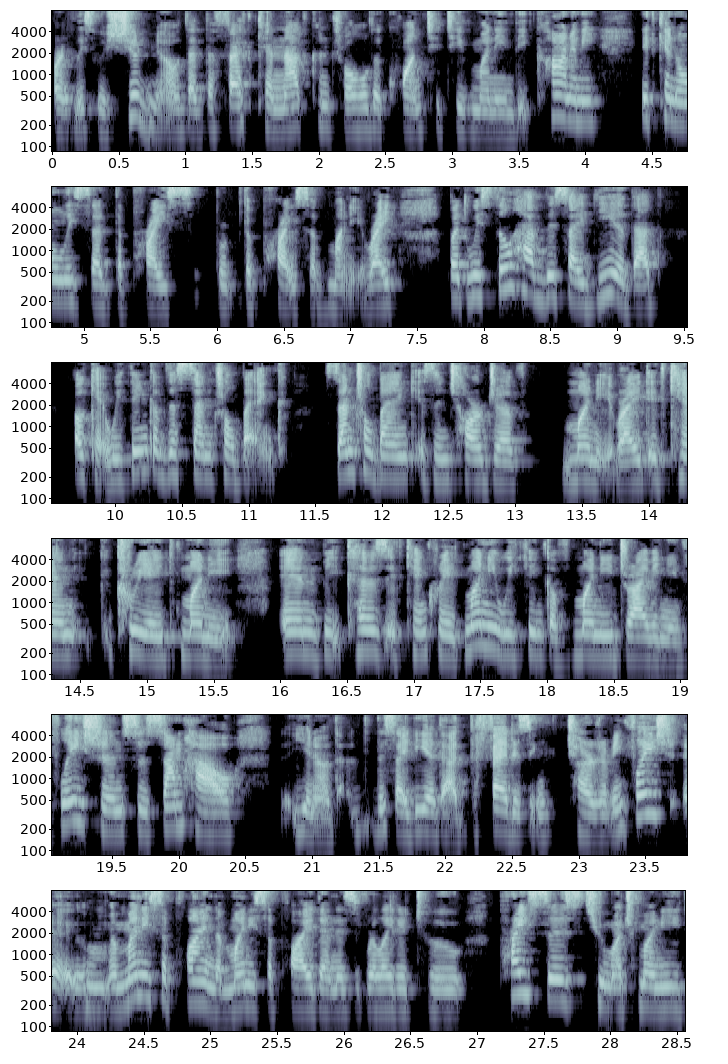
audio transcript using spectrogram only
or at least we should know, that the Fed cannot control the quantity of money in the economy. It can only set the price, the price of money, right? But we still have this idea that, okay, we think of the central bank. Central bank is in charge of money, right? It can create money. And because it can create money, we think of money driving inflation. So somehow, you know, th- this idea that the Fed is in charge of inflation, uh, money supply and the money supply then is related to prices, too much money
